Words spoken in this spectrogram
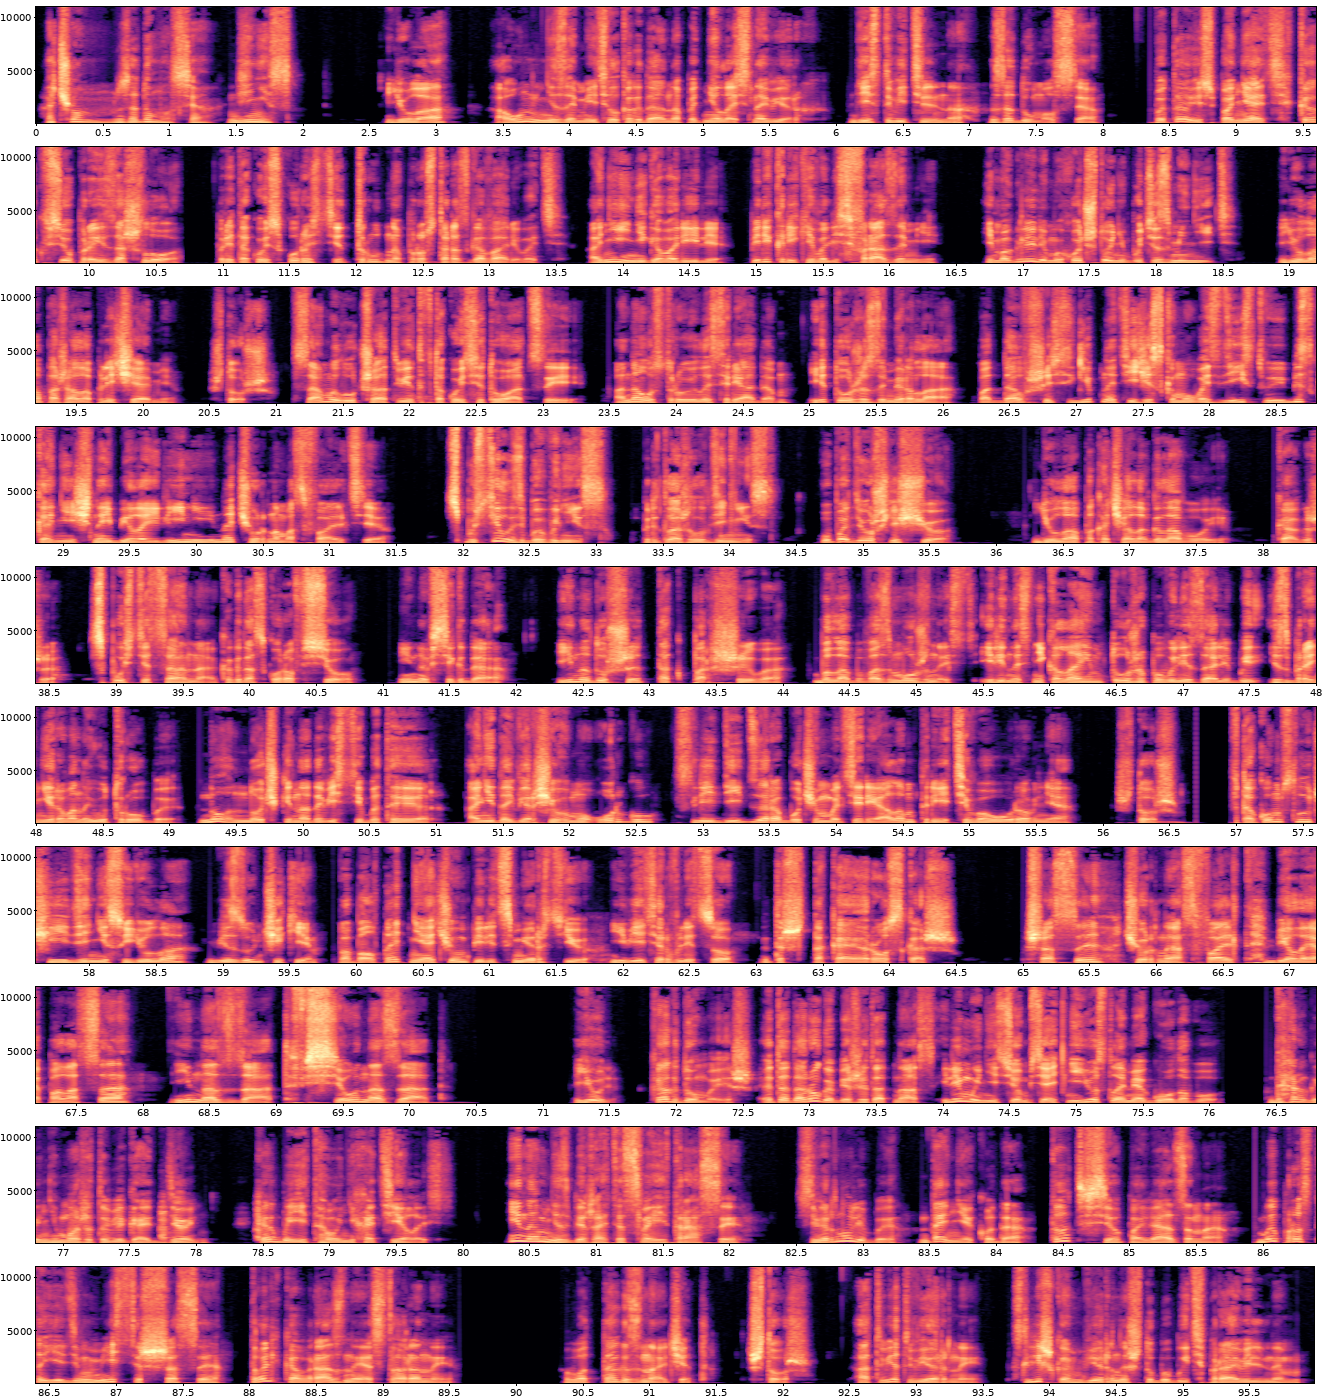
О чем задумался, Денис? Юла, А он не заметил, когда она поднялась наверх. Действительно, задумался. Пытаюсь понять, как все произошло. При такой скорости трудно просто разговаривать. Они и не говорили, перекрикивались фразами. И могли ли мы хоть что-нибудь изменить? Юла пожала плечами. Что ж, самый лучший ответ в такой ситуации. Она устроилась рядом и тоже замерла, поддавшись гипнотическому воздействию бесконечной белой линии на черном асфальте. «Спустилась бы вниз», – предложил Денис. «Упадешь еще». Юла покачала головой. Как же, спустится она, когда скоро все. И навсегда. И на душе так паршиво. Была бы возможность, Ирина с Николаем тоже повылезали бы из бронированной утробы. Но ночки надо вести БТР, а недоверчивому оргу следить за рабочим материалом третьего уровня. Что ж, в таком случае Денис и Юла – везунчики. Поболтать ни о чем перед смертью и ветер в лицо – это ж такая роскошь. Шоссе, черный асфальт, белая полоса и назад, все назад. Юль, как думаешь, эта дорога бежит от нас, или мы несемся от нее, сломя голову? Дорога не может убегать, День. Как бы ей того не хотелось. И нам не сбежать от своей трассы. Свернули бы, да некуда. Тут все повязано. Мы просто едем вместе с шоссе, только в разные стороны. Вот так значит. Что ж, ответ верный. Слишком верный, чтобы быть правильным.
